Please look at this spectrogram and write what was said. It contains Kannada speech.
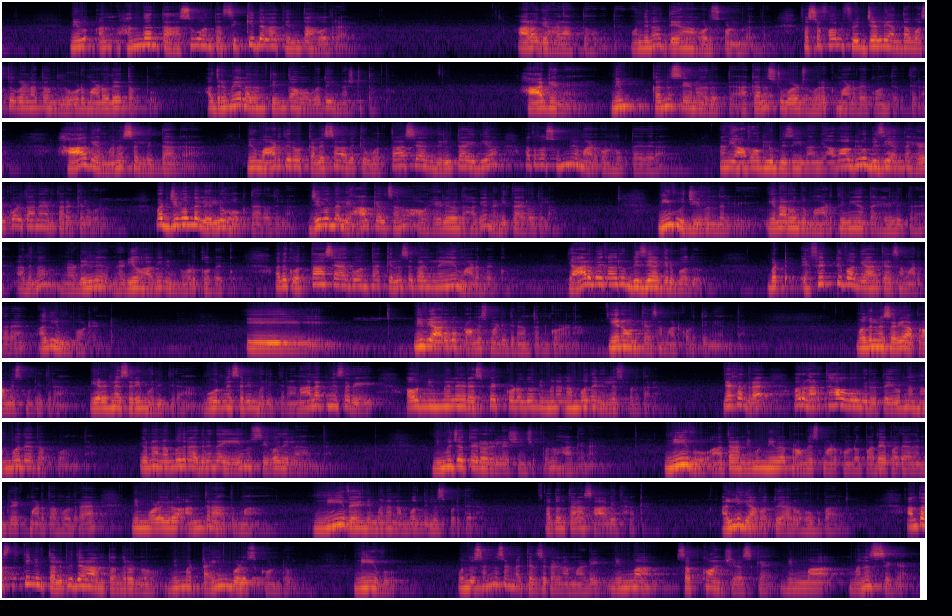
ನೀವು ಅನ್, ಹಂಗಂತ ಹಸುವು ಅಂತ ಸಿಕ್ಕಿದ್ದೆಲ್ಲ ತಿಂತಾ ಹೋದರೆ ಆರೋಗ್ಯ ಹಾಳಾಗ್ತಾ ಹೋಗುತ್ತೆ. ಒಂದಿನ ದೇಹ ಹೊಡೆಸ್ಕೊಂಡು ಬಿಡುತ್ತೆ ಫಸ್ಟ್ ಆಫ್ ಆಲ್ ಫ್ರಿಜ್ಜಲ್ಲಿ ಅಂಥ ವಸ್ತುಗಳನ್ನ ತಂದು ಲೋಡ್ ಮಾಡೋದೇ ತಪ್ಪು. ಅದ್ರ ಮೇಲೆ ಅದನ್ನು ತಿಂತಾ ಹೋಗೋದು ಇನ್ನಷ್ಟು ತಪ್ಪು. ಹಾಗೆಯೇ ನಿಮ್ಮ ಕನಸು ಏನೋ ಇರುತ್ತೆ, ಆ ಕನಸು ವರ್ಡ್ಸ್ ವರ್ಕ್ ಮಾಡಬೇಕು ಅಂತ ಇರ್ತೀರ? ಹಾಗೆ ಮನಸ್ಸಲ್ಲಿದ್ದಾಗ ನೀವು ಮಾಡ್ತಿರೋ ಕೆಲಸ ಅದಕ್ಕೆ ಒತ್ತಾಸೆಯಾಗಿ ನಿಲ್ತಾ ಇದೆಯಾ ಅಥವಾ ಸುಮ್ಮನೆ ಮಾಡ್ಕೊಂಡು ಹೋಗ್ತಾ ಇದ್ದೀರಾ? ನಾನು ಯಾವಾಗಲೂ ಬ್ಯುಸಿ ನಾನು ಯಾವಾಗಲೂ ಬ್ಯುಸಿ ಅಂತ ಹೇಳ್ಕೊಳ್ತಾನೆ ಇರ್ತಾರೆ ಕೆಲವರು. ಬಟ್ ಜೀವನದಲ್ಲಿ ಎಲ್ಲೂ ಹೋಗ್ತಾ ಇರೋದಿಲ್ಲ. ಜೀವನದಲ್ಲಿ ಯಾವ ಕೆಲಸನೂ ಅವ್ರು ಹೇಳಿರೋದು ಹಾಗೆ ನಡೀತಾ ಇರೋದಿಲ್ಲ. ನೀವು ಜೀವನದಲ್ಲಿ ಏನಾದ್ರು ಒಂದು ಮಾಡ್ತೀನಿ ಅಂತ ಹೇಳಿದರೆ ಅದನ್ನು ನಡಿಲೇ, ನಡೆಯೋ ಹಾಗೆ ನೀವು ನೋಡ್ಕೋಬೇಕು. ಅದಕ್ಕೆ ಒತ್ತಾಸೆ ಆಗುವಂಥ ಕೆಲಸಗಳನ್ನೇ ಮಾಡಬೇಕು. ಯಾರು ಬೇಕಾದರೂ ಬ್ಯುಸಿಯಾಗಿರ್ಬೋದು ಬಟ್ ಎಫೆಕ್ಟಿವ್ ಆಗಿ ಯಾರು ಕೆಲಸ ಮಾಡ್ತಾರೆ? ಅದು ಇಂಪಾರ್ಟೆಂಟ್ ಈ ನೀವು ಯಾರಿಗೂ ಪ್ರಾಮಿಸ್ ಮಾಡಿದ್ದೀರಾ ಅಂತ ಅಂದ್ಕೊಳ್ಳೋಣ ಏನೋ ಒಂದು ಕೆಲಸ ಮಾಡಿಕೊಡ್ತೀನಿ ಅಂತ. ಮೊದಲನೇ ಸರಿ ಆ ಪ್ರಾಮಿಸ್ ಮುರಿತೀರಾ? ಎರಡನೇ ಸರಿ ಮುರಿತೀರಾ? ಮೂರನೇ ಸರಿ ಮುರಿತೀರಾ? ನಾಲ್ಕನೇ ಸರಿ ಅವ್ರು ನಿಮ್ಮ ಮೇಲೆ ರೆಸ್ಪೆಕ್ಟ್ ಕೊಡೋದು ನಿಮ್ಮನ್ನು ನಂಬೋದೇ ನಿಲ್ಲಿಸ್ಬಿಡ್ತಾರೆ. ಯಾಕಂದರೆ ಅವ್ರಿಗೆ ಅರ್ಥ ಆಗೋಗಿರುತ್ತೆ, ಇವ್ರನ್ನ ನಂಬೋದೇ ತಪ್ಪು ಅಂತ. ಇವ್ರನ್ನ ನಂಬಿದ್ರೆ ಅದರಿಂದ ಏನು ಸಿಗೋದಿಲ್ಲ ಅಂತ. ನಿಮ್ಮ ಜೊತೆ ಇರೋ ರಿಲೇಷನ್ಶಿಪ್ಪು ಹಾಗೇನೆ. ನೀವು ಆ ಥರ ನಿಮಗೆ ನೀವೇ ಪ್ರಾಮಿಸ್ ಮಾಡಿಕೊಂಡು ಪದೇ ಪದೇ ಅದನ್ನು ಬ್ರೇಕ್ ಮಾಡ್ತಾ ಹೋದರೆ ನಿಮ್ಮೊಳಗಿರೋ ಅಂತರಾತ್ಮ ನೀವೇ ನಿಮ್ಮನ್ನು ನಂಬೋದು ನಿಲ್ಲಿಸ್ಬಿಡ್ತೀರ. ಅದೊಂಥರ ಸಾವಿದ ಹಾಗೆ. ಅಲ್ಲಿಗೆ ಯಾವತ್ತೂ ಯಾರೂ ಹೋಗಬಾರ್ದು. ಅಂಥ ಸ್ಥಿತಿ ನೀವು ತಲುಪಿದ್ದೀರಾ ಅಂತಂದ್ರೂ ನಿಮ್ಮ ಟೈಮ್ ಬಳಸ್ಕೊಂಡು ನೀವು ಒಂದು ಸಣ್ಣ ಸಣ್ಣ ಕೆಲಸಗಳನ್ನ ಮಾಡಿ ನಿಮ್ಮ ಸಬ್ಕಾನ್ಷಿಯಸ್ಗೆ ನಿಮ್ಮ ಮನಸ್ಸಿಗೆ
